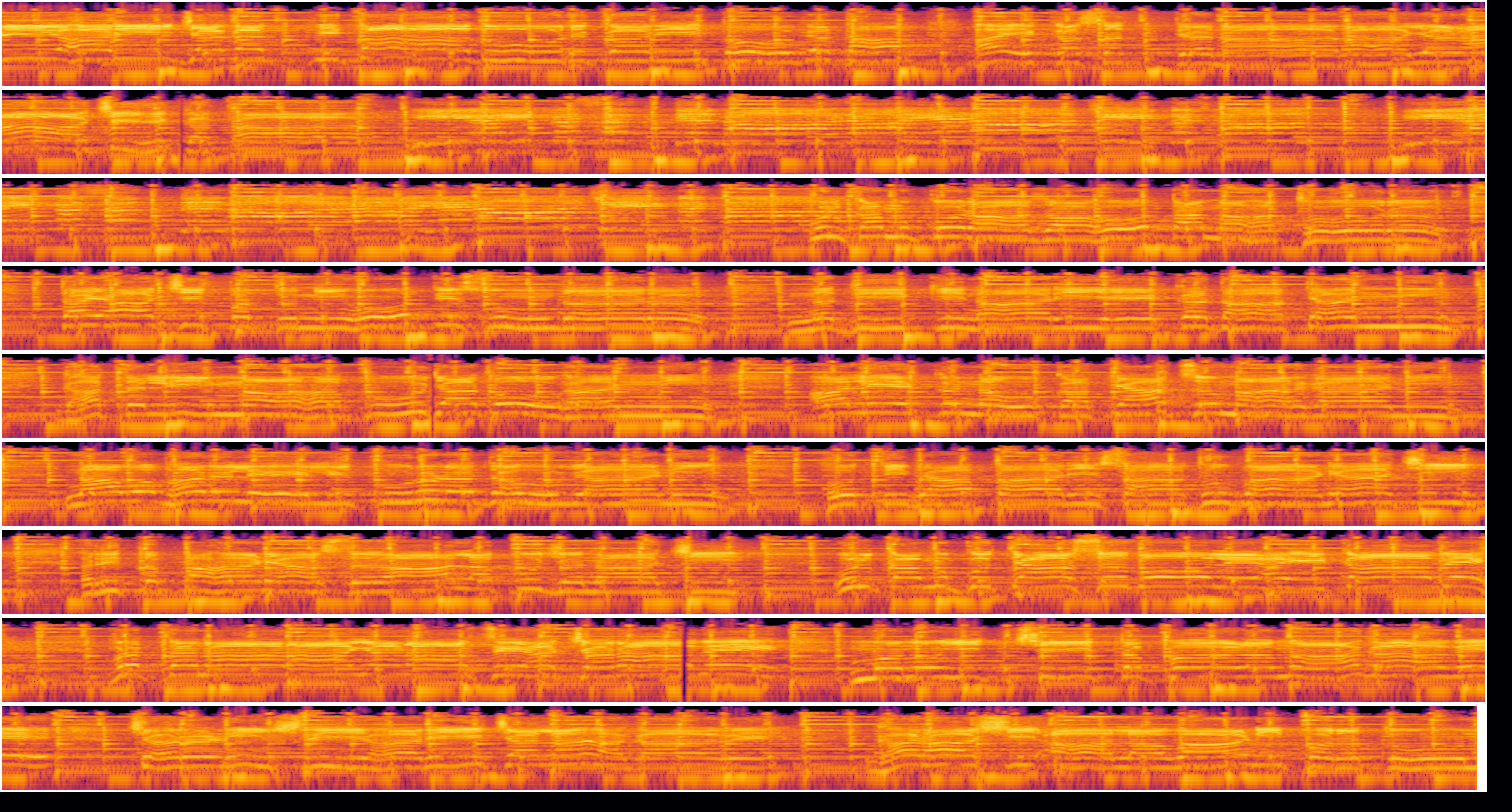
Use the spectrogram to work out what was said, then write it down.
श्री हरी जगत पिता दूर करीतो व्यथा. ऐका सत्यनारायणाची कथा. राजा होता महाथोर. तयाची पत्नी होती सुंदर. नदी किनारी एकदा त्यांनी घातली महापूजा दोघांनी. आली एक नौका त्याच मार्गानी. नाव भरलेली पूर्ण द्रव्यानी. होती व्यापारी साधू बाण्याची. रीत पाहण्यास आला पूजनाची. उल्का मुकुत्यास पाशी आला वाणी परतून?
